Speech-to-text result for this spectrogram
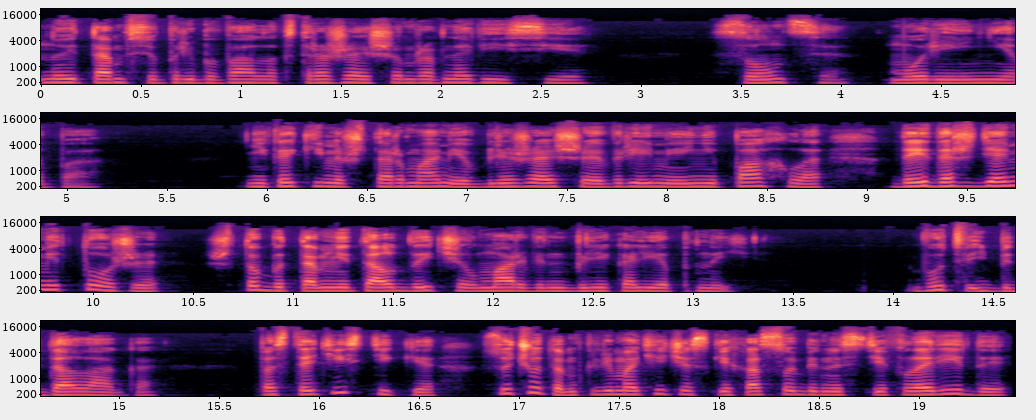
но и там все пребывало в строжайшем равновесии. Солнце, море и небо. Никакими штормами в ближайшее время и не пахло, да и дождями тоже, что бы там ни толдычил Марвин Великолепный. Вот ведь бедолага. По статистике, с учетом климатических особенностей Флориды,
